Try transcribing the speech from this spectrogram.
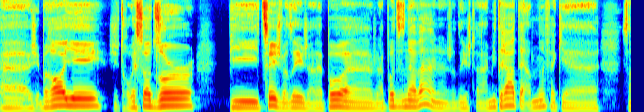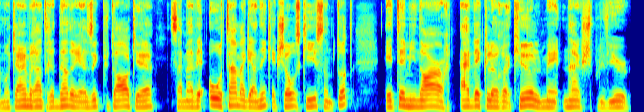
euh, j'ai braillé, j'ai trouvé ça dur. Puis tu sais, je veux dire, j'avais pas, euh, pas 19 ans. Je veux dire, j'étais à mi-trentaine. Fait que euh, ça m'a quand même rentré dedans de réaliser que plus tard que ça m'avait autant magané quelque chose qui, somme toute, était mineur avec le recul maintenant que je suis plus vieux.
